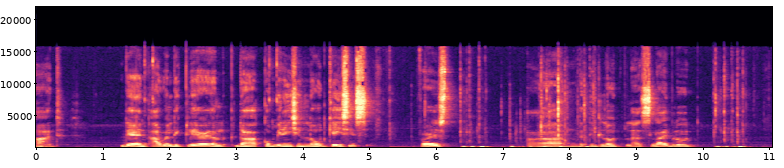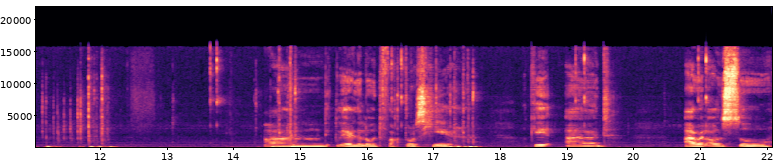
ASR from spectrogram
add then I will declare the, combination load cases. First um, the dead load plus live load. And declare the load factors here. Okay add I will also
